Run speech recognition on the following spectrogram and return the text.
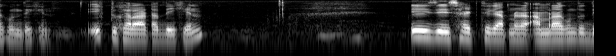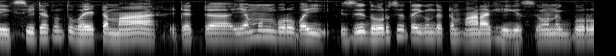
এখন দেখেন। একটু খেলাটা দেখেন। এই যে এই সাইড থেকে আপনারা, আমরা কিন্তু দেখছি, এটা কিন্তু ভাই একটা মার, এটা একটা এমন বড় ভাই যে ধরছে তাই কিন্তু একটা মারা খেয়ে গেছে, অনেক বড়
